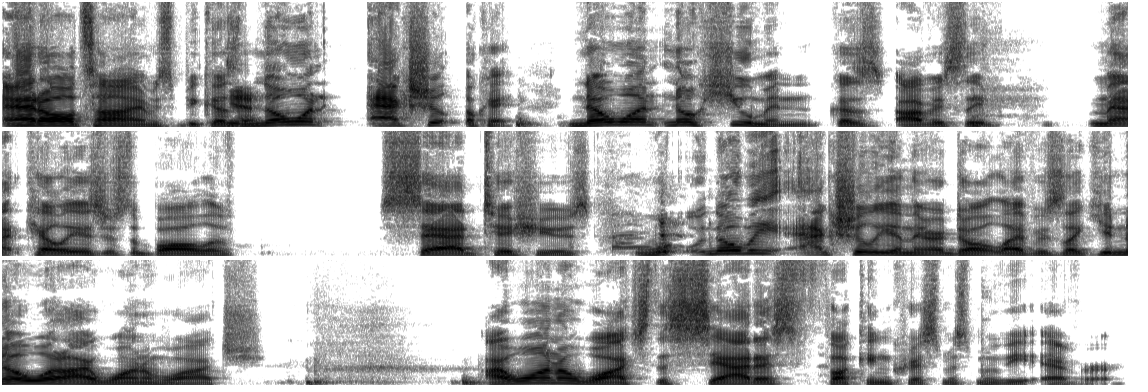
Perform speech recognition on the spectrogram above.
at all times because Yeah. no one actually okay, no one, no human, because obviously Matt Kelly is just a ball of sad tissues. W- nobody actually in their adult life is like, you know what I want to watch. I want to watch the saddest fucking Christmas movie ever.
